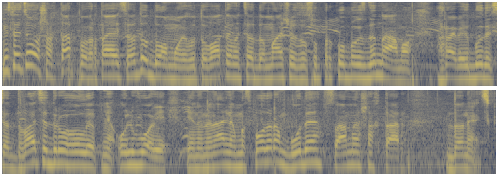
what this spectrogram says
Після цього Шахтар повертається додому і готуватиметься до матчу за суперкубок з Динамо. Гра відбудеться 22 липня у Львові. І номінальним господарем буде саме Шахтар Донецьк.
